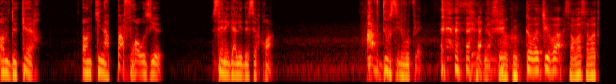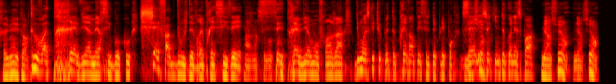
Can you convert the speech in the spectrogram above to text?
Homme de cœur. Homme qui n'a pas froid aux yeux. Sénégalais de surcroît. Abdou, s'il vous plaît. Merci beaucoup. Comment tu vas Ça va, ça va très bien et toi? Tout va très bien, merci beaucoup. Chef Abdou, je devrais préciser. Ah, merci beaucoup. C'est très bien, mon frangin. Dis-moi, est-ce que tu peux te présenter, s'il te plaît, pour celles et ceux qui ne te connaissent pas? Bien sûr, bien sûr.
